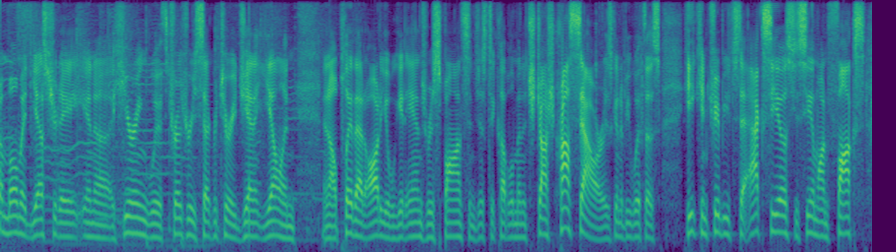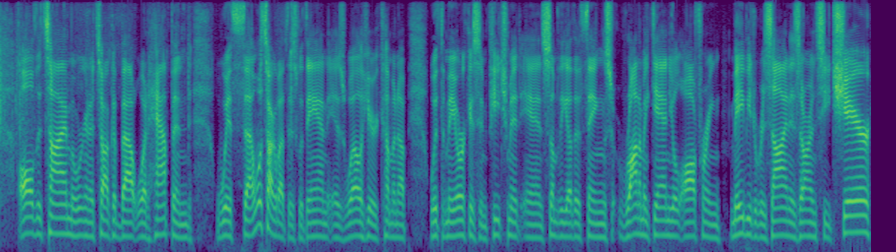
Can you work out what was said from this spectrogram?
a moment yesterday in a hearing with Treasury Secretary Janet Yellen. And I'll play that audio. We'll get Ann's response in just a couple of minutes. Josh Kraushaar is going to be with us. He contributes to Axios. You see him on Fox all the time. And we're going to talk about what happened with, uh, we'll talk about this with Ann as well here coming up with the Mayorkas impeachment and some of the other things. Ronna McDaniel offering maybe to resign as RNC chair.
